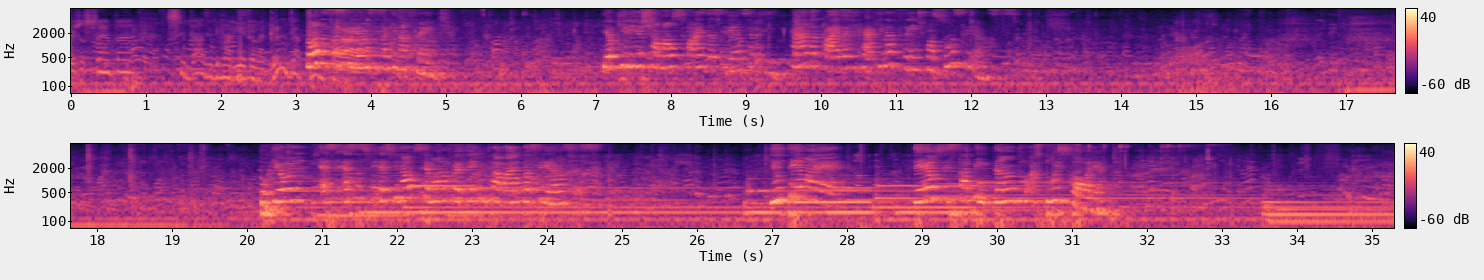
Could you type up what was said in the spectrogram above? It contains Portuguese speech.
Celebration Center, Cidade de Marieta, na Grande Todas as crianças aqui na frente. E eu queria chamar os pais das crianças aqui. Cada pai vai ficar aqui na frente com as suas crianças. Porque hoje, esse, essas- esse final de semana foi feito um trabalho com as crianças. E o tema Deus está tentando a tua história.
